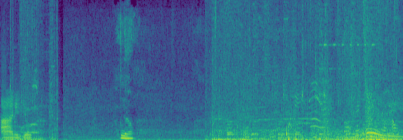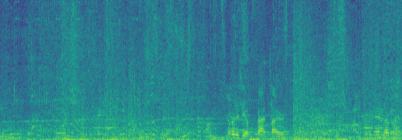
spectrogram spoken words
I need heals. No. I better see a fat tire. Eh, not bad.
